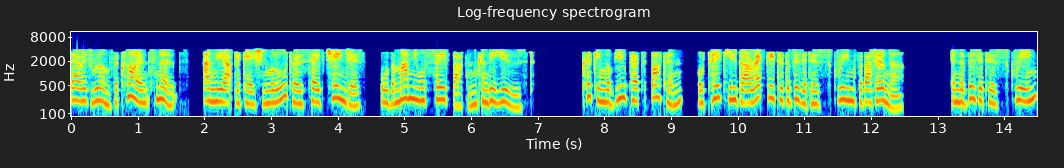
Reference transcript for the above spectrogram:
There is room for client's notes, and the application will auto-save changes, or the manual save button can be used. Clicking the View Pets button will take you directly to the visitor's screen for that owner. In the visitor's screen,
